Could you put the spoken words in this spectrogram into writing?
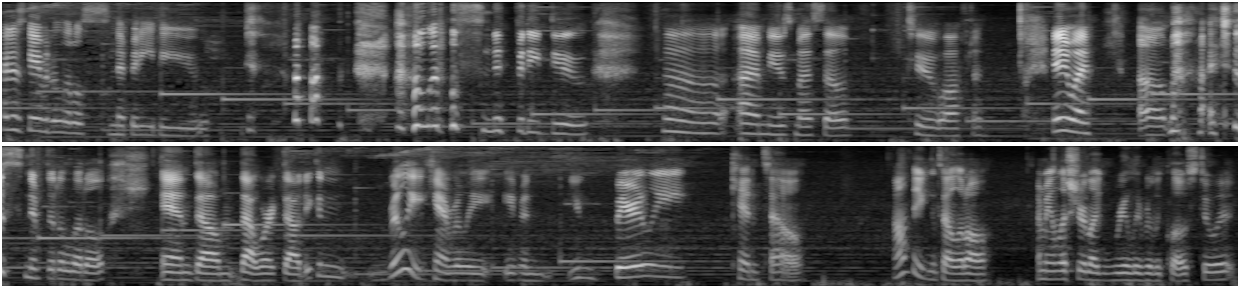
I just gave it a little snippety do a little snippety do uh, I amuse myself too often anyway um I just snipped it a little and um that worked out you can really can't really even you barely can tell I don't think you can tell at all I mean, unless you're like really, really close to it.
